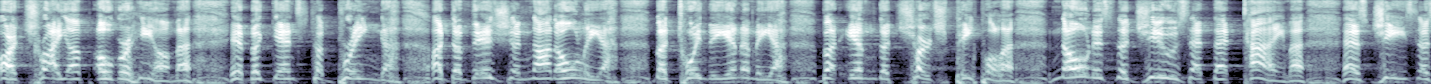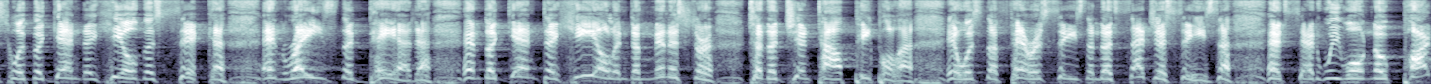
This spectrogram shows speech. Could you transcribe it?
or triumph over him. It begins to bring a division not only between the enemy uh, but in the church people uh, known as the Jews at that time uh, as Jesus would begin to heal the sick and raise the dead and begin to heal and to minister to the Gentile people. Uh, it was the Pharisees and the Sadducees uh, that said, We want no part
